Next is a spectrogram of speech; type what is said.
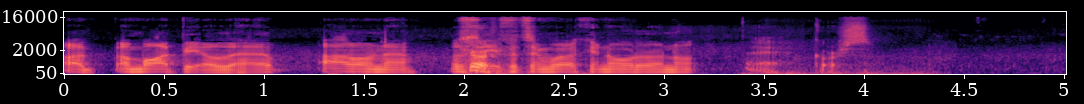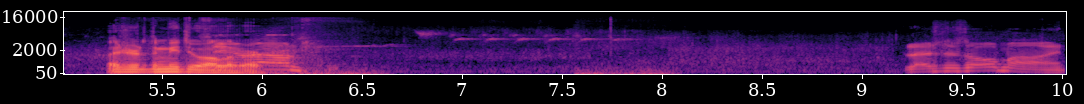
I, I might be able to help. I don't know. Let's Sure. see if it's in working order or not. Yeah, of course. Pleasure to meet you, See Oliver. around. Pleasure's all mine.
